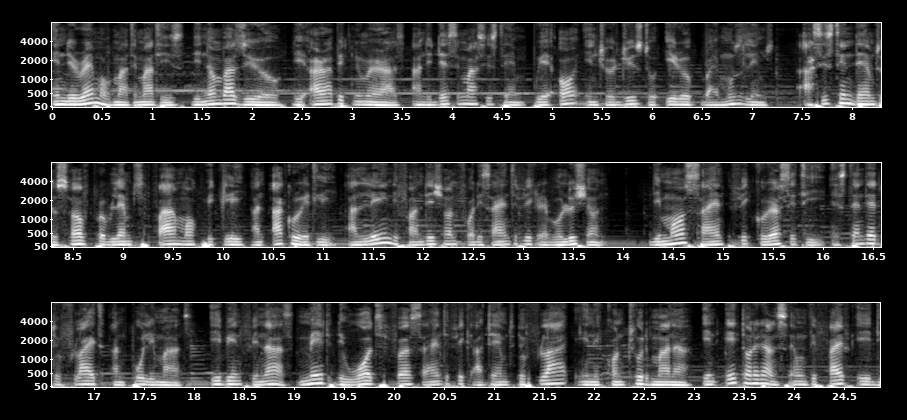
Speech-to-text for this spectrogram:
In the realm of mathematics, the number zero, the Arabic numerals, and the decimal system were all introduced to Europe by Muslims assisting them to solve problems far more quickly and accurately and laying the foundation for the scientific revolution. The more scientific curiosity extended to flight and polymath, Ibn Firnas made the world's first scientific attempt to fly in a controlled manner in 875 AD.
